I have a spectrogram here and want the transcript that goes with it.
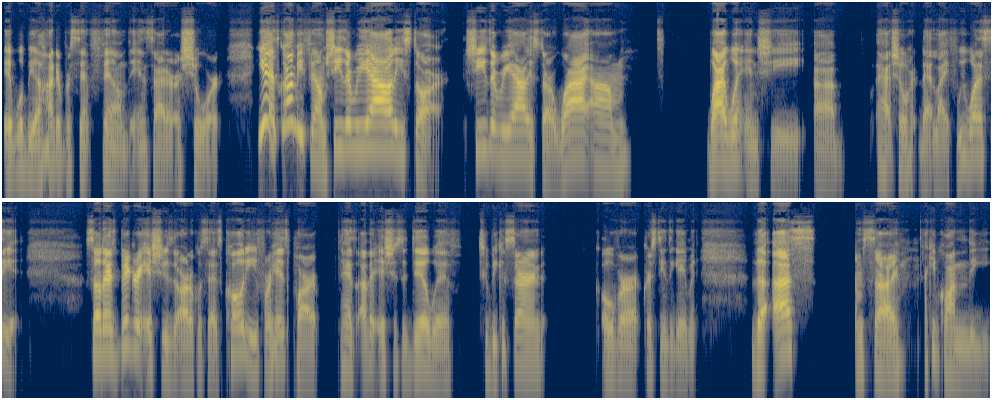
it will be 100% filmed, the insider assured. Yeah, it's going to be filmed. She's a reality star. She's a reality star. Why um why wouldn't she uh show her that life? We want to see it. So there's bigger issues the article says. Kody for his part has other issues to deal with to be concerned over Christine's engagement. The us I'm sorry. I keep calling the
